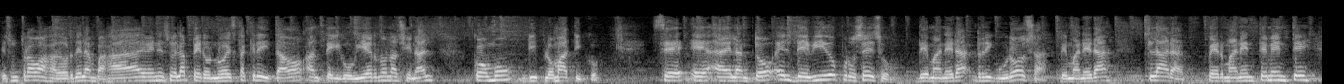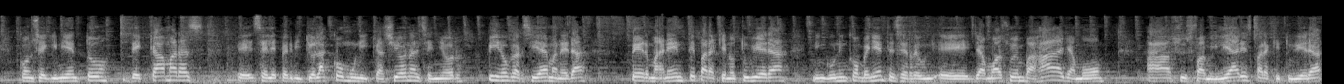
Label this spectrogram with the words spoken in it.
Es un trabajador de la Embajada de Venezuela, pero no está acreditado ante el gobierno nacional como diplomático. Se eh, adelantó el debido proceso de manera rigurosa, de manera clara, permanentemente, con seguimiento de cámaras. Eh, se le permitió la comunicación al señor Pino García de manera permanente para que no tuviera ningún inconveniente. Se eh, llamó a su embajada, llamó a sus familiares para que tuviera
